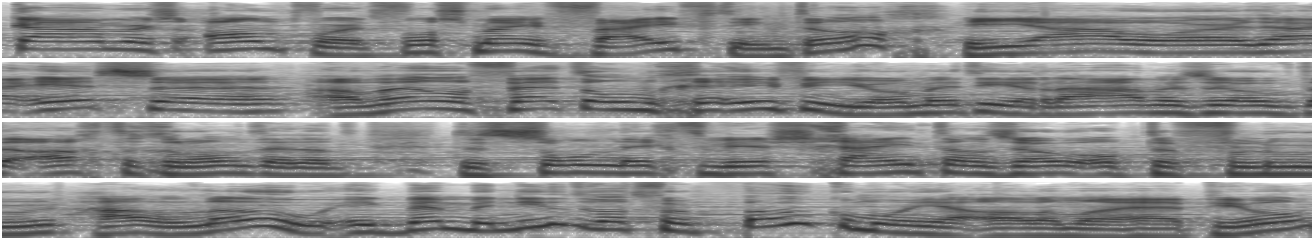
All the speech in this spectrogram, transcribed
kamers antwoord? Volgens mij 15, toch? Ja hoor, daar is ze. Al wel een vette omgeving, joh. Met die ramen zo op de achtergrond. En dat de zonlicht weer schijnt dan zo op de vloer. Hallo, ik ben benieuwd wat voor Pokémon je allemaal hebt, joh.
